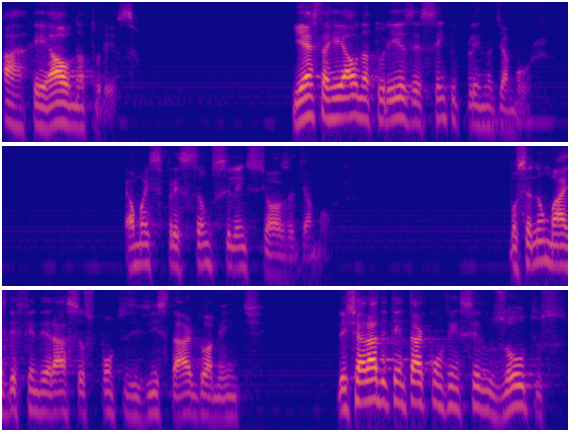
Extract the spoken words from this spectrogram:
a real natureza. E esta real natureza é sempre plena de amor é uma expressão silenciosa de amor. Você não mais defenderá seus pontos de vista arduamente. Deixará de tentar convencer os outros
